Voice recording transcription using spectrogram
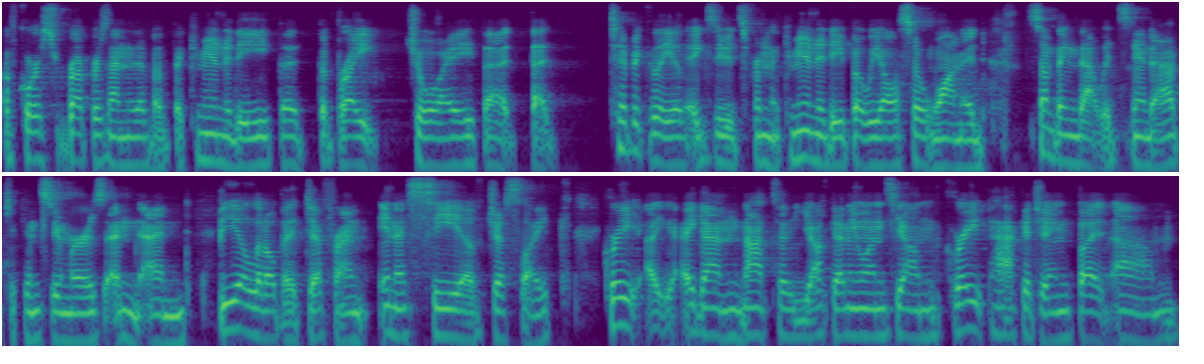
of course, representative of the community, the the bright joy that that typically exudes from the community, but we also wanted something that would stand out to consumers and and be a little bit different in a sea of just like great again, not to yuck anyone's yum, great packaging, but um,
